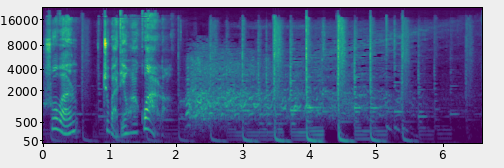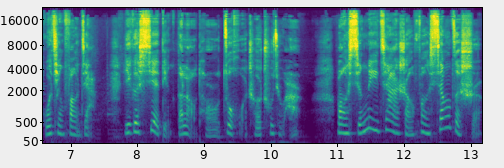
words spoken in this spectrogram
说完就把电话挂了。国庆放假，一个谢顶的老头坐火车出去玩，往行李架上放箱子时。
